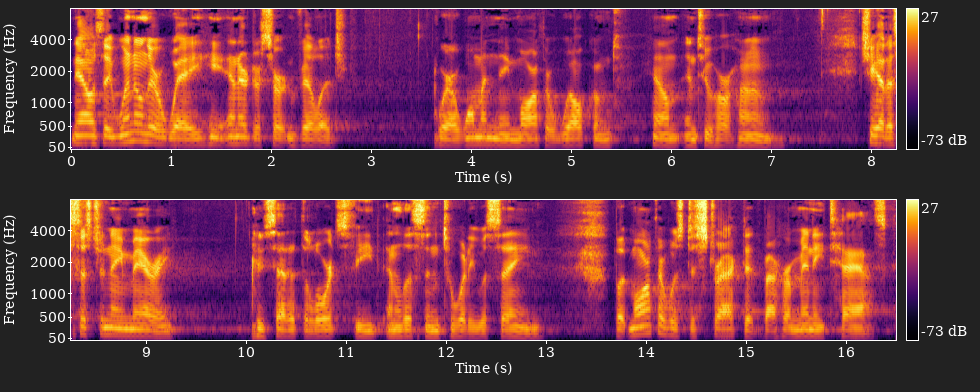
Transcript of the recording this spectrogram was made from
Now, as they went on their way, he entered a certain village where a woman named Martha welcomed him into her home. She had a sister named Mary who sat at the Lord's feet and listened to what he was saying. But Martha was distracted by her many tasks.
